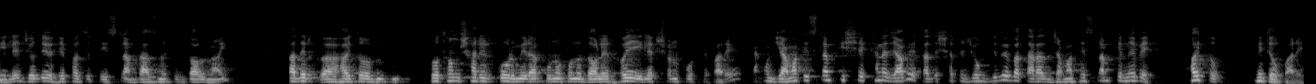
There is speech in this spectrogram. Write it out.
মিলে, যদিও হেফাজতে ইসলাম রাজনৈতিক দল নয়, তাদের হয়তো প্রথম সারির কর্মীরা কোনো কোনো দলের হয়ে ইলেকশন করতে পারে। এখন জামাত ইসলাম কি সেখানে যাবে? তাদের সাথে যোগ দিবে বা তারা জামাত ইসলামকে নেবে? হয়তো নিতেও পারে।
